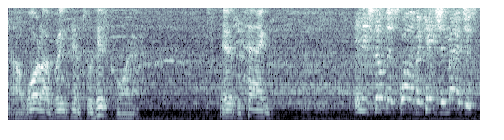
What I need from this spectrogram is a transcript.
Now Warlock brings him to his corner. There's the tag. In these no disqualification matches, at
